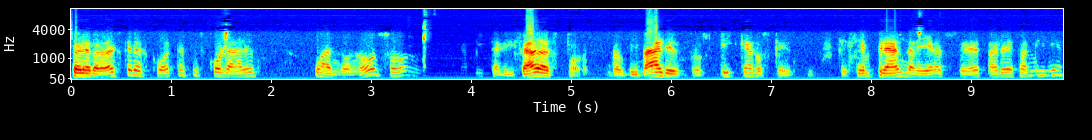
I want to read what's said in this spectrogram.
pero la verdad es que las cuotas escolares, cuando no son capitalizadas por los rivales, los pícaros que, que siempre andan allá en la sociedad de padre de familia,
